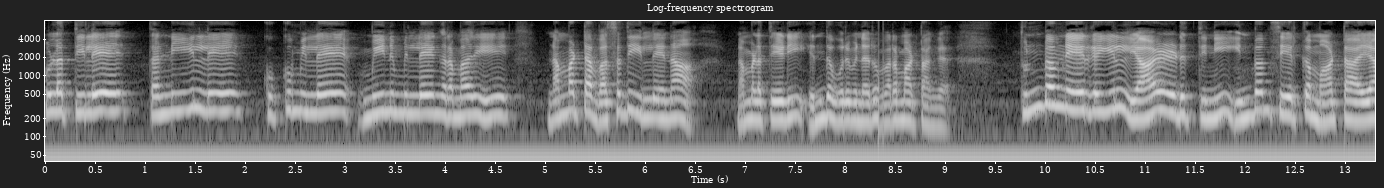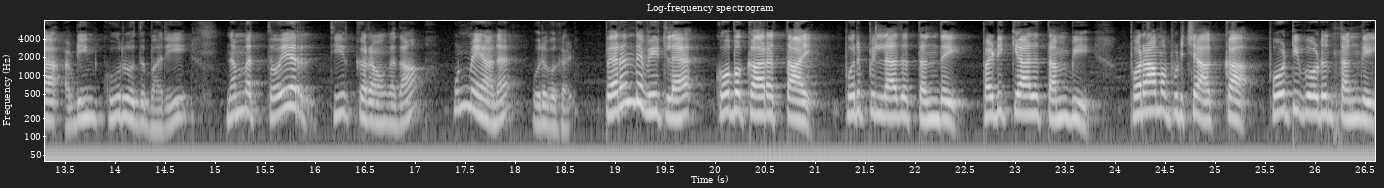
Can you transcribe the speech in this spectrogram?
குளத்திலே தண்ணி இல்லே குக்கும் இல்லே மீனும் இல்லைங்கிற மாதிரி நம்மகிட்ட வசதி இல்லைன்னா நம்மளை தேடி எந்த உறவினரும் வரமாட்டாங்க. துன்பம் நேர்கையில் யாழ் எடுத்து நீ இன்பம் சேர்க்க மாட்டாயா? அப்படின்னு கூறுவது மாதிரி நம்ம துயர் தீர்க்கிறவங்க தான் உண்மையான உறவுகள். பிறந்த வீட்டில் கோபக்கார தாய் பொறுப்பில்லாத தந்தை படிக்காத தம்பி பொறாம பிடிச்ச அக்கா போட்டி போடும் தங்கை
